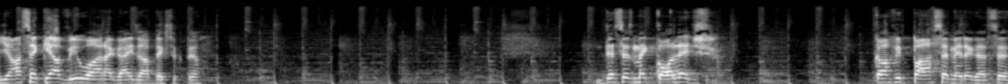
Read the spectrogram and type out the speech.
यहाँ से क्या व्यू आ रहा है गाइस आप देख सकते हो। दिस इज़ माई कॉलेज काफ़ी पास है मेरे घर से।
